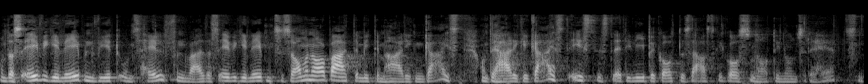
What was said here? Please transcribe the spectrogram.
Und das ewige Leben wird uns helfen, weil das ewige Leben zusammenarbeitet mit dem Heiligen Geist. Und der Heilige Geist ist es, der die Liebe Gottes ausgegossen hat in unsere Herzen.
